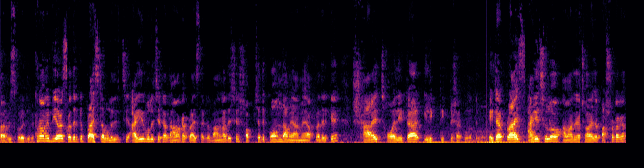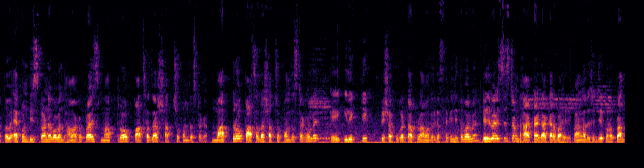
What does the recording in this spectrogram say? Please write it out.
সার্ভিস করে দিবে। এখন আমি বিয়ার্স প্রাইসটা বলে দিচ্ছি। আগেই বলেছি, এটা ধামাকা প্রাইস থাকবে। বাংলাদেশের সবচেয়ে কম দামে আমি আপনাদেরকে সাড়ে ছয় লিটার ইলেকট্রিক প্রেসার কুকার দেবো। এটার প্রাইস আগে ছিল আমাদের ছয় হাজার পাঁচশো টাকা, তবে এখন ডিসকাউন্টে পাবেন ধামাকা প্রাইস মাত্র পাঁচ হাজার সাতশো পঞ্চাশ টাকা। মাত্র পাঁচ হাজার সাতশো পঞ্চাশ টাকা হলে এই ইলেকট্রিক প্রেসার কুকারটা আপনারা আমাদের কাছ থেকে নিতে পারবেন। ডেলিভারি সিস্টেম ঢাকায়, ঢাকার বাইরে। বাংলাদেশের যে কোনো প্রান্ত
